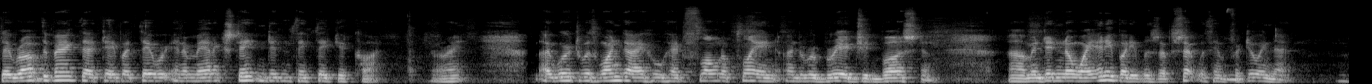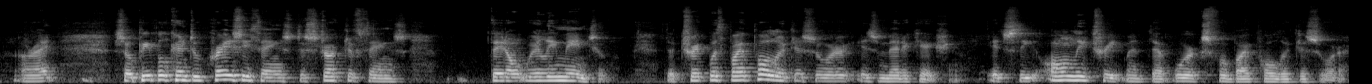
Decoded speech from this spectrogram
They robbed the bank that day, but they were in a manic state and didn't think they'd get caught. All right? I worked with one guy who had flown a plane under a bridge in Boston um, and didn't know why anybody was upset with him for doing that. All right? So people can do crazy things, destructive things, they don't really mean to. The trick with bipolar disorder is medication. It's the only treatment that works for bipolar disorder.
